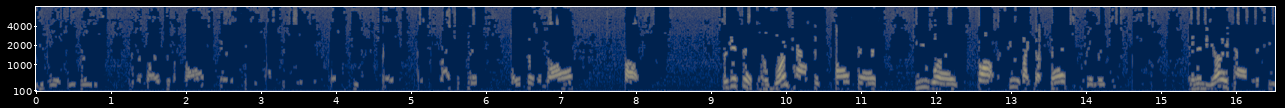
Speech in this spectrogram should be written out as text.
Hebrew of Hebrews regard to the law, Pharisees, as perceived, persecuted, betrayed, as righteousness, based on the law, faultless. So get this. In one passage, Paul says he was faultless. He was like the best religious person. And in the other passage, he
